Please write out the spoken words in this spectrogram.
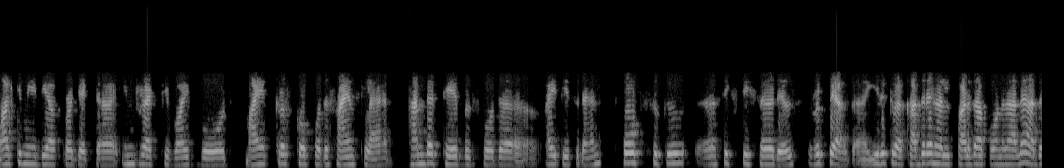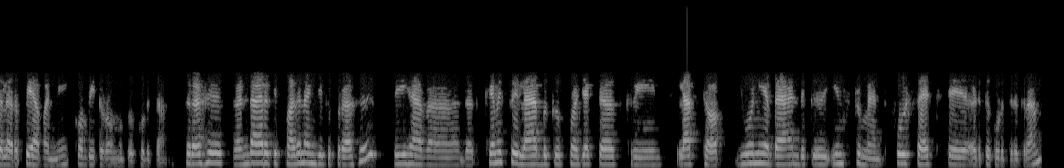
multimedia projector, interactive whiteboard, microscope for the science lab, hundred tables for the IT students ஸ்போர்ட்ஸுக்கு சிக்ஸ்டி ஹேர்டில்ஸ் ரிப்பேர் இருக்கிற கதிரைகள் பழுதா போனதால அதில் ரிப்பேர் பண்ணி கம்ப்யூட்டர் ரூமுக்கு கொடுத்தேன் பிறகு ரெண்டாயிரத்தி பதினஞ்சுக்கு பிறகு வி ஹாவ் த கெமிஸ்ட்ரி லேபுக்கு ப்ரொஜெக்டர் ஸ்கிரீன் லேப்டாப் ஜூனியர் பேண்டுக்கு இன்ஸ்ட்ருமெண்ட் ஃபுல் செட் எடுத்து கொடுத்துருக்குறேன்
